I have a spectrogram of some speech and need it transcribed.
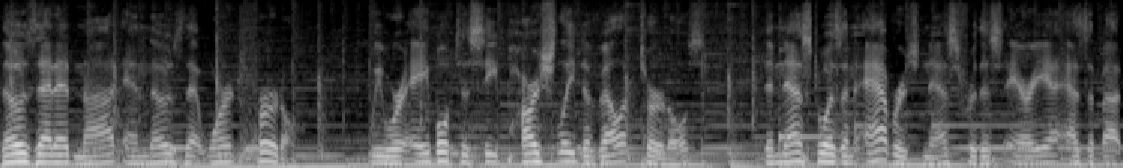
those that had not, and those that weren't fertile. We were able to see partially developed turtles. The nest was an average nest for this area, as about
